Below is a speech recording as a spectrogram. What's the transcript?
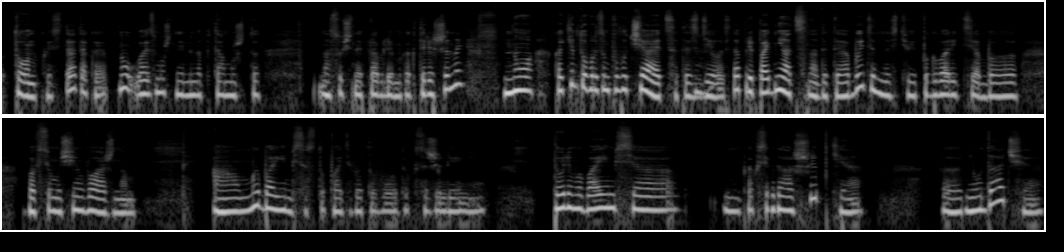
тонкость, да, такая, ну, возможно, именно потому, что насущные проблемы как-то решены, но каким-то образом получается это сделать, да, приподняться над этой обыденностью и поговорить об, обо всем очень важном. А мы боимся ступать в эту воду, к сожалению. То ли мы боимся, как всегда, ошибки, э, неудачи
